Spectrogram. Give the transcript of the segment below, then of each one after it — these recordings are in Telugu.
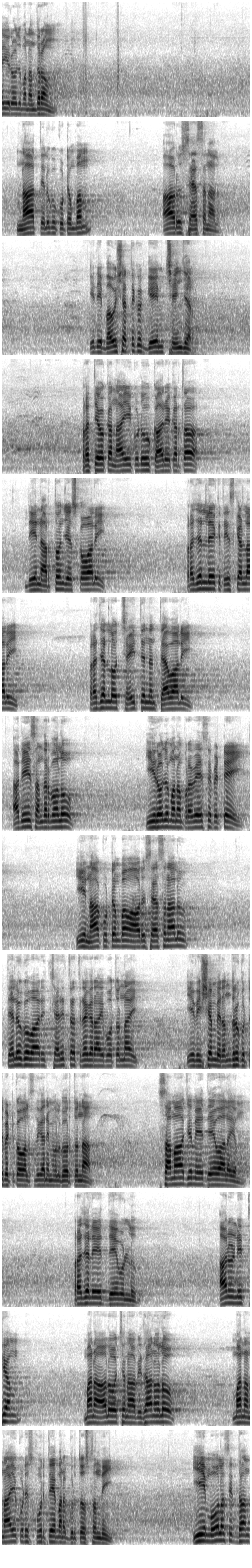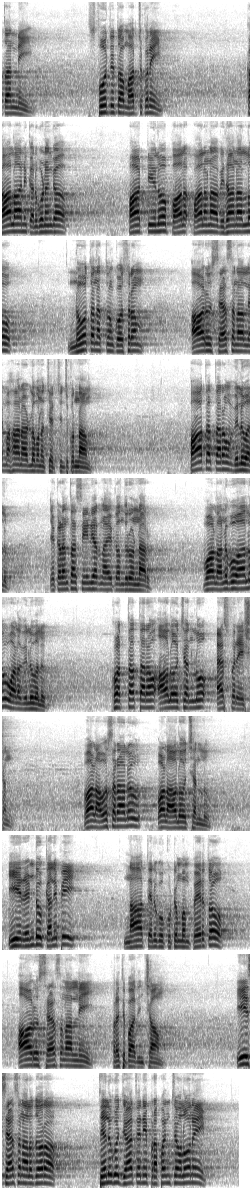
ఈరోజు మనందరం నా తెలుగు కుటుంబం ఆరు శాసనాలు. ఇది భవిష్యత్తుకు గేమ్ చేంజర్. ప్రతి ఒక్క నాయకుడు కార్యకర్త దీన్ని అర్థం చేసుకోవాలి. ప్రజల్లోకి తీసుకెళ్ళాలి. ప్రజల్లో చైతన్యం తేవాలి. అదే సందర్భంలో ఈరోజు మనం ప్రవేశపెట్టే ఈ నా కుటుంబం ఆరు శాసనాలు తెలుగువారి చరిత్ర తిరగరాయిపోతున్నాయి ఈ విషయం మీరందరూ గుర్తుపెట్టుకోవాల్సిందిగా మిమ్మల్ని కోరుతున్నాం. సమాజమే దేవాలయం ప్రజలే దేవుళ్ళు. అనునిత్యం మన ఆలోచన విధానంలో మన నాయకుడి స్ఫూర్తే మనకు గుర్తొస్తుంది. ఈ మూల సిద్ధాంతాన్ని స్ఫూర్తితో మార్చుకుని కాలానికి అనుగుణంగా పార్టీలో పాల పాలనా విధానాల్లో నూతనత్వం కోసం ఆరు శాసనాల్ని మహానాడులో మనం చర్చించుకున్నాం. పాత తరం విలువలు. ఇక్కడంతా సీనియర్ నాయకులు అందరూ ఉన్నారు. వాళ్ళ అనుభవాలు వాళ్ళ విలువలు. కొత్త తరం ఆలోచనలు ఆస్పిరేషన్ వాళ్ళ అవసరాలు వాళ్ళ ఆలోచనలు. ఈ రెండు కలిపి నా తెలుగు కుటుంబం పేరుతో ఆరు శాసనాల్ని ప్రతిపాదించాం. ఈ శాసనాల ద్వారా తెలుగు జాతిని ప్రపంచంలోనే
